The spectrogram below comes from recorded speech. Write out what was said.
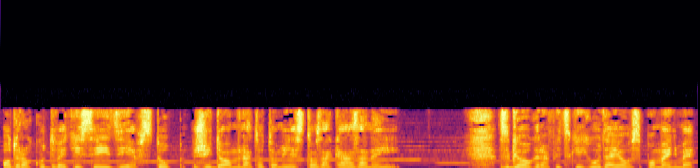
Od roku 2000 je vstup Židom na toto miesto zakázaný. Z geografických údajov spomeňme,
